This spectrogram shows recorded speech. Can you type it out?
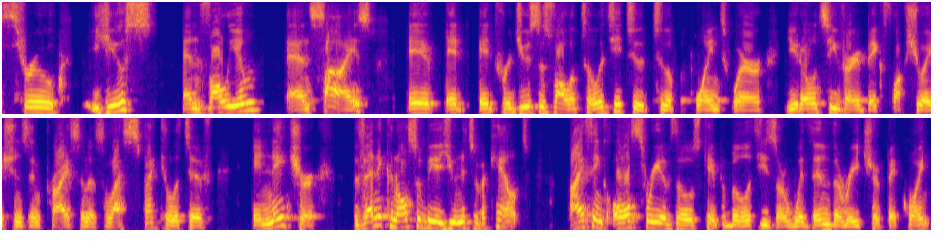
through use and volume and size, it, it, it reduces volatility to, to the point where you don't see very big fluctuations in price and it's less speculative in nature, then it can also be a unit of account. I think all three of those capabilities are within the reach of Bitcoin.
